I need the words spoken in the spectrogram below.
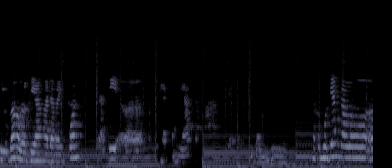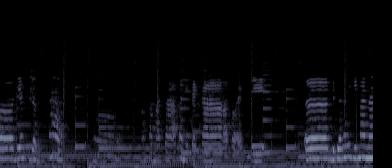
Siluba kalau dia nggak ada respon, berarti uh, ya sama ya, si bayi. Nah kemudian kalau uh, dia sudah besar, eh, masa-masa uh, apa nih TK atau SD, uh, gejalanya gimana?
